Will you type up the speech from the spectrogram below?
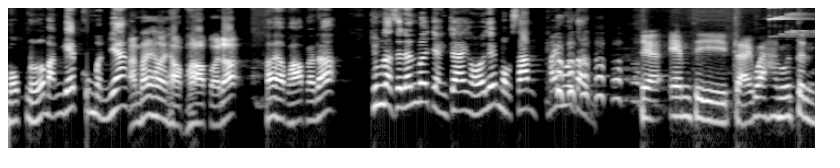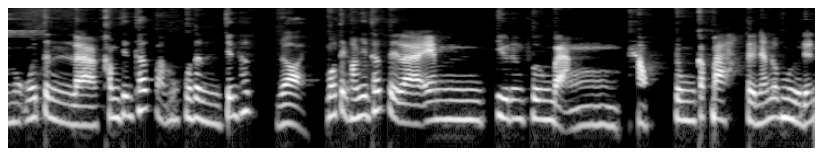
một nửa mảnh ghép của mình nhé anh thấy hơi hợp hợp rồi đó. Hơi hợp hợp rồi đó. Chúng ta sẽ đến với chàng trai ngồi ở ghế màu xanh mấy mối tình. Dạ, em thì trải qua hai mối tình, một mối tình là không chính thức và một mối tình chính thức. rồi. Mối tình không chính thức thì là em yêu đơn phương bạn học trung cấp 3 từ năm lớp 10 đến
